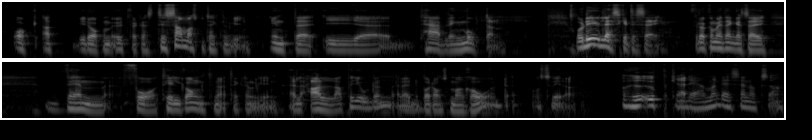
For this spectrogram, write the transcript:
Och att vi då kommer utvecklas tillsammans med teknologin, inte i eh, tävling mot den. Och det är ju läskigt i sig. För då kan man tänka sig, vem får tillgång till den här teknologin? Eller alla på jorden? Eller är det bara de som har råd? Och så vidare. Och hur uppgraderar man det sen också?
